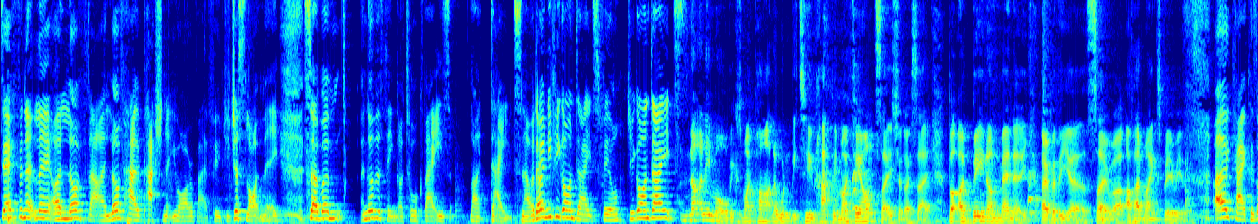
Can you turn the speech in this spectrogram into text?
Definitely, I love that. I love how passionate you are about food. You're just like me. So, um, another thing I talk about is like dates. Now, I don't know if you go on dates, Phil. Do you go on dates? Not anymore because my partner wouldn't be too happy. My fiance, should I say? But I've been on many over the years, so uh, I've had my experience. Okay, because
